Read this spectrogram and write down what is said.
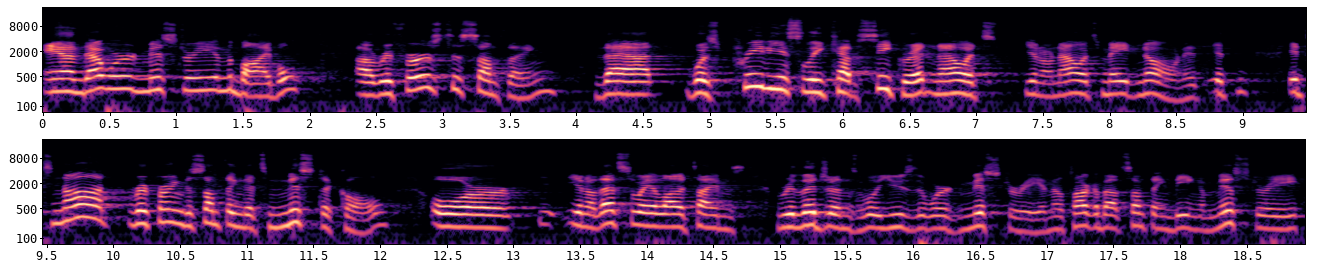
And that word mystery in the Bible uh, refers to something that was previously kept secret. Now it's, you know, now it's made known. It, it, it's not referring to something that's mystical or, you know, that's the way a lot of times religions will use the word mystery. And they'll talk about something being a mystery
